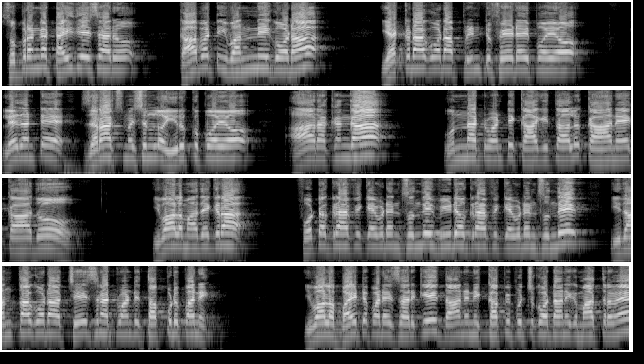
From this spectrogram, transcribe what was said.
శుభ్రంగా టై చేశారు. కాబట్టి ఇవన్నీ కూడా ఎక్కడా కూడా ప్రింట్ ఫేడ్ అయిపోయో లేదంటే జెరాక్స్ మెషిన్లో ఇరుక్కుపోయో ఆ రకంగా ఉన్నటువంటి కాగితాలు కానే కాదు. ఇవాళ మా దగ్గర ఫోటోగ్రాఫిక్ ఎవిడెన్స్ ఉంది వీడియోగ్రాఫిక్ ఎవిడెన్స్ ఉంది. ఇదంతా కూడా చేసినటువంటి తప్పుడు పని. ఇవాళ బయటపడేసరికి దానిని కప్పిపుచ్చుకోవడానికి మాత్రమే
